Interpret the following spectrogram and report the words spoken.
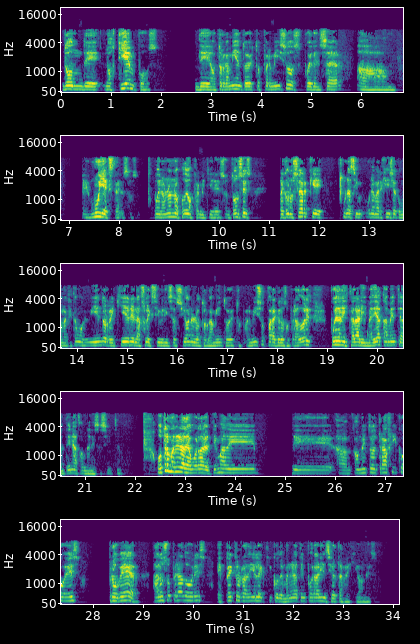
donde los tiempos de otorgamiento de estos permisos pueden ser ah, eh, muy extensos. Bueno, no nos podemos permitir eso. Entonces, reconocer que una, emergencia como la que estamos viviendo requiere la flexibilización en el otorgamiento de estos permisos para que los operadores puedan instalar inmediatamente antenas donde necesiten. Otra manera de abordar el tema de, um, aumento del tráfico es proveer a los operadores espectro radioeléctrico de manera temporaria en ciertas regiones.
